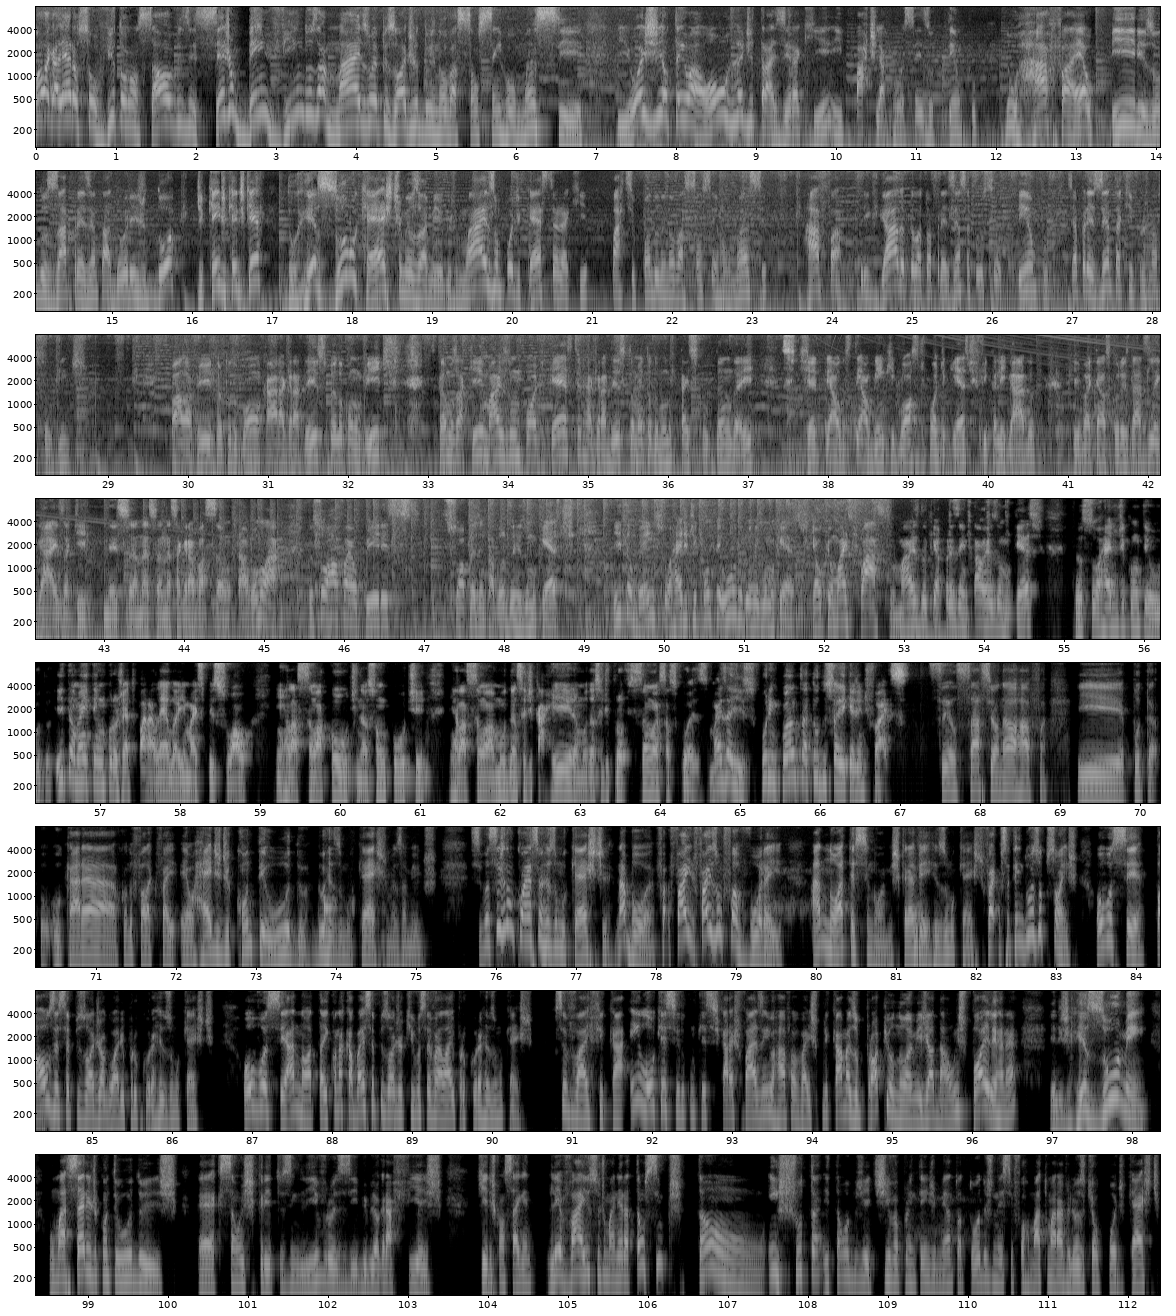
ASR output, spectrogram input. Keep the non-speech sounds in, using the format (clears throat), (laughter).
Fala galera, eu sou Vitor Gonçalves e sejam bem-vindos a mais um episódio do Inovação Sem Romance. E hoje eu tenho a honra de trazer aqui e partilhar com vocês o tempo do Rafael Pires, um dos apresentadores do. De quem? De quem? De quem? Do Resumo Cast, meus amigos. Mais um podcaster aqui participando do Inovação Sem Romance. Rafa, obrigado pela tua presença, pelo seu tempo. Se apresenta aqui para os nossos ouvintes. Fala, Vitor, tudo bom? Cara, agradeço pelo convite. Estamos aqui, mais um podcaster. Agradeço também todo mundo que está escutando aí. Se tem, se tem alguém que gosta de podcast, fica ligado que vai ter umas curiosidades legais aqui nessa, nessa, nessa gravação, tá? Vamos lá. Eu sou o Rafael Pires, sou apresentador do Resumo Cast e também sou head de conteúdo do Resumo Cast, que é o que eu mais faço, mais do que apresentar o Resumo Cast, eu sou head de conteúdo. E também tem um projeto paralelo aí mais pessoal em relação a coach, né? Eu sou um coach em relação à mudança de carreira, mudança de profissão, essas coisas. Mas é isso. Por enquanto, é tudo isso aí que a gente faz. Sensacional, Rafa. E, puta, o, o cara, quando fala que faz, é o head de conteúdo do Resumo Cast, meus amigos. Se vocês não conhecem o Resumo Cast, na boa, faz, faz um favor aí. Anota esse nome, escreve aí, Resumo Cast. Você tem duas opções. Ou você pausa esse episódio agora e procura Resumo Cast ou você anota e quando acabar esse episódio aqui, você vai lá e procura Resumo Cast. Você vai ficar enlouquecido com o que esses caras fazem e o Rafa vai explicar, mas o próprio nome já dá um spoiler, né? Eles resumem uma série de conteúdos é, que são escritos em livros e bibliografias que eles conseguem levar isso de maneira tão simples, tão enxuta e tão objetiva para o entendimento a todos nesse formato maravilhoso que é o podcast.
